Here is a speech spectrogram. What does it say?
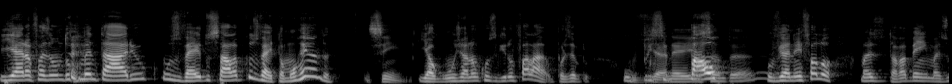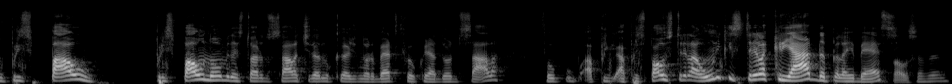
E era fazer um documentário com os velhos do sala, porque os velhos estão morrendo. Sim. E alguns já não conseguiram falar. Por exemplo, o, Vianney principal. Santana. O Vianney falou, mas tava bem, mas o principal. principal nome da história do Sala, tirando o Cândido Norberto, que foi o criador do Sala, foi a, a principal estrela, a única estrela criada pela RBS, Paulo, Paulo Santana.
